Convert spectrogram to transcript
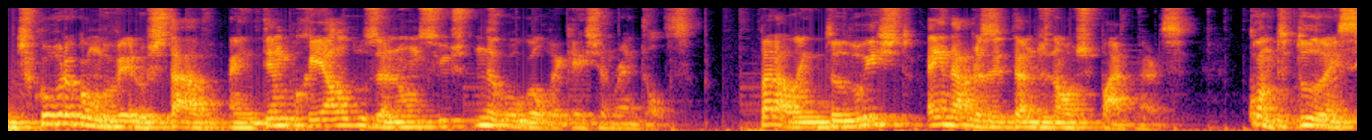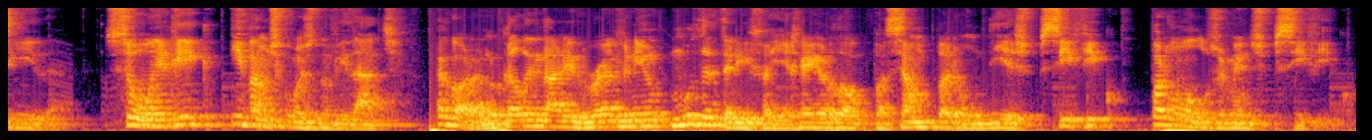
Descubra como ver o estado em tempo real dos anúncios na Google Vacation Rentals. Para além de tudo isto, ainda apresentamos novos partners. Conte tudo em seguida. Sou o Henrique e vamos com as novidades. Agora, no calendário de revenue, muda a tarifa e a regra de ocupação para um dia específico, para um alojamento específico.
